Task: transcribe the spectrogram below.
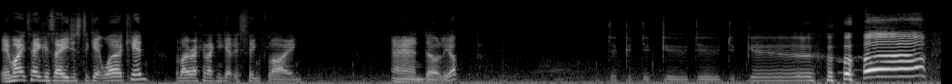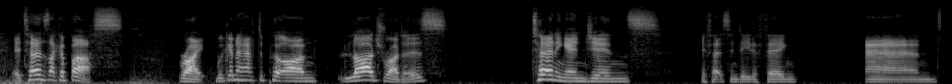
It might take us ages to get working, but I reckon I can get this thing flying. And dolly up. It turns like a bus. Right, we're going to have to put on large rudders, turning engines, if that's indeed a thing, and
